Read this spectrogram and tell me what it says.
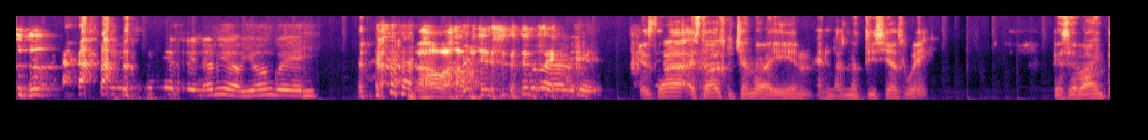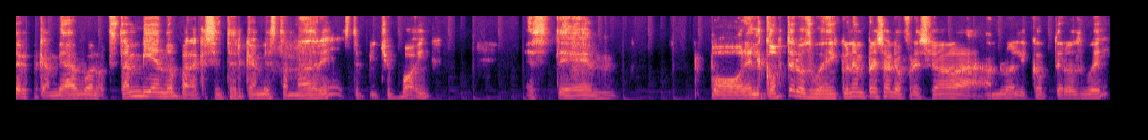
Quería estrenar mi avión, güey. No mames. No mames. Estaba, estaba escuchando ahí en, en las noticias, güey, que se va a intercambiar, bueno, que están viendo para que se intercambie esta madre, este pinche Boeing, este, por helicópteros, güey, que una empresa le ofreció a AMLO helicópteros, güey,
